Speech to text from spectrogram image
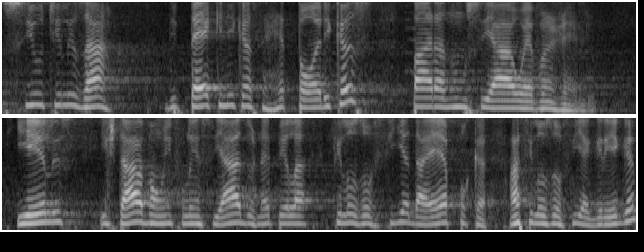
se utilizar de técnicas retóricas para anunciar o evangelho. E eles estavam influenciados né, pela filosofia da época, a filosofia grega,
